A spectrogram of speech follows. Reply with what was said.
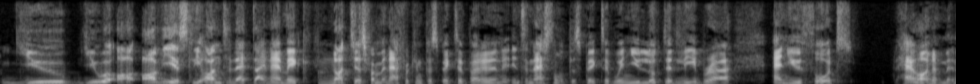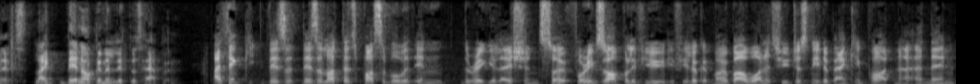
you you were obviously onto that dynamic not just from an African perspective but in an international perspective when you looked at Libra and you thought hang on a minute like they're not going to let this happen I think there's a, there's a lot that's possible within the regulation. So, for example, if you if you look at mobile wallets, you just need a banking partner, and then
